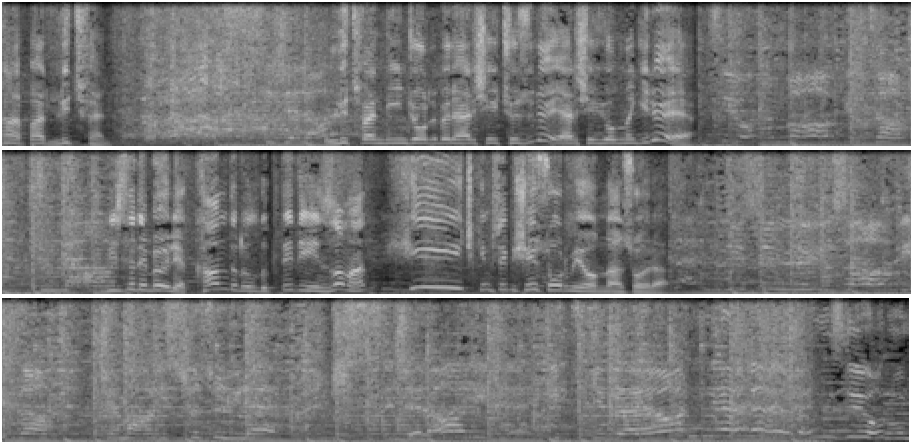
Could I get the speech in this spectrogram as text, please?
Ha pardon lütfen. Lütfen deyince orada böyle her şey çözülüyor ya her şey yoluna giriyor ya. Bizde de böyle kandırıldık dediğin zaman hiç kimse bir şey sormuyor ondan sonra. Cemali sözüyle Anneme benziyorum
